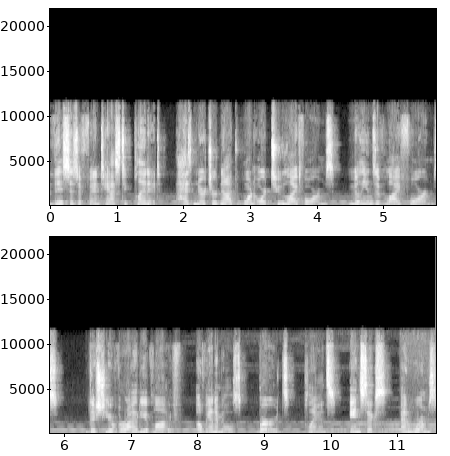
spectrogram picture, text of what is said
This is a fantastic planet, has nurtured not one or two life forms, millions of life forms. The sheer variety of life, of animals, birds, plants, insects, and worms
